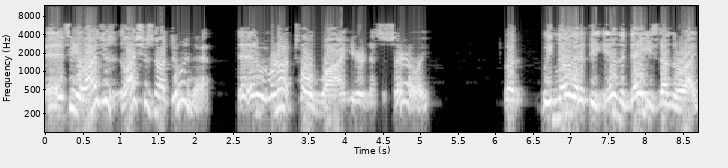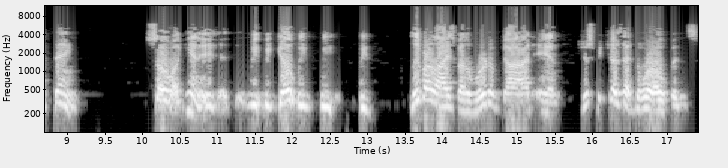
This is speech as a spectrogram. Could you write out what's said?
And see, Elijah's, Elisha's not doing that. And we're not told why here necessarily. But we know that at the end of the day, he's done the right thing. So again, it, we, we go, we, we, we live our lives by the Word of God and just because that door opens,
